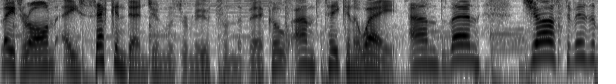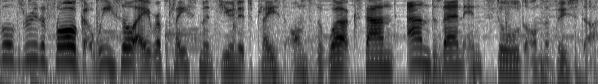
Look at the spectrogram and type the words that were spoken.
Later on, a second engine was removed from the vehicle and taken away, and then, just visible through the fog, we saw a replacement unit placed onto the work stand and then installed on the booster.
